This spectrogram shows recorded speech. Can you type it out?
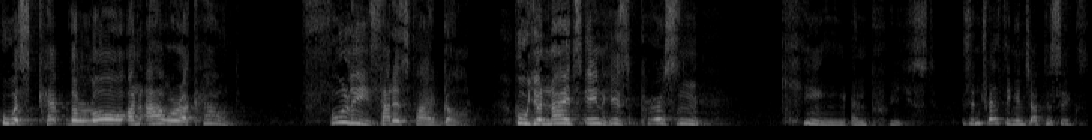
who has kept the law on our account, fully satisfied God, who unites in his person king and priest. It's interesting in chapter 6.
